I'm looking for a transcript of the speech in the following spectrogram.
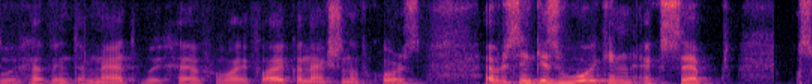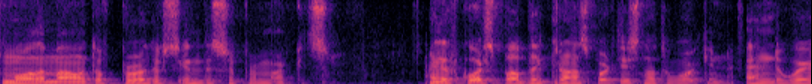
we have internet we have wi-fi connection of course everything is working except small amount of products in the supermarkets and of course public transport is not working and we're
